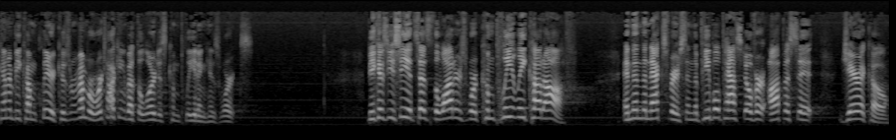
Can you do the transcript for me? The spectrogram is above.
going to become clear. Because remember, we're talking about the Lord is completing his works. Because you see, it says the waters were completely cut off. And then the next verse, and the people passed over opposite Jericho.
